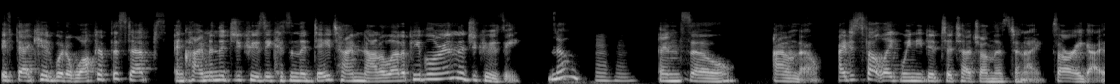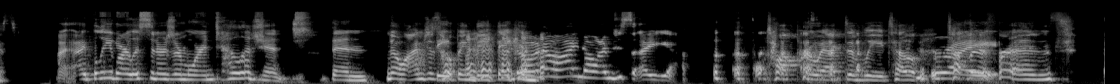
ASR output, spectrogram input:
if that kid would have walked up the steps and climbed in the jacuzzi because in the daytime, not a lot of people are in the jacuzzi. No. hmm And so I don't know. I just felt like we needed to touch on this tonight. Sorry, guys. I, I believe our listeners are more intelligent than. No, I'm just The- hoping that they No, can no, I know. I'm just, I, yeah. talk proactively, tell, tell their friends.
